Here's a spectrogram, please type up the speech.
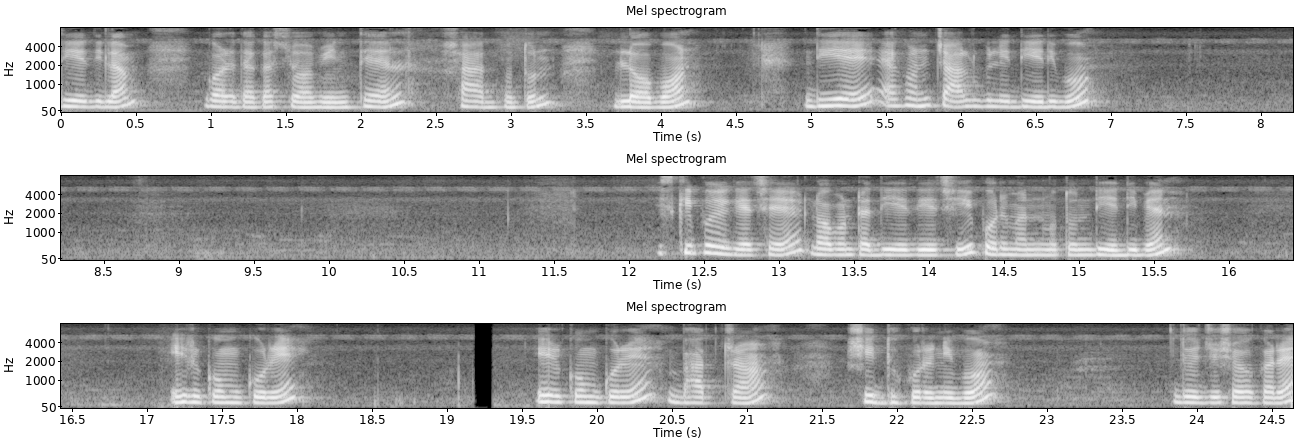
দিয়ে দিলাম ঘরে থাকা সয়াবিন তেল, স্বাদ মতন লবণ। দিয়ে এখন চালগুলি দিয়ে দিব। স্কিপ হয়ে গেছে, লবণটা দিয়ে দিয়েছি, পরিমাণ মতন দিয়ে দিবেন। এরকম করে এরকম করে ভাতটা সিদ্ধ করে নিব ধৈর্য সহকারে।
